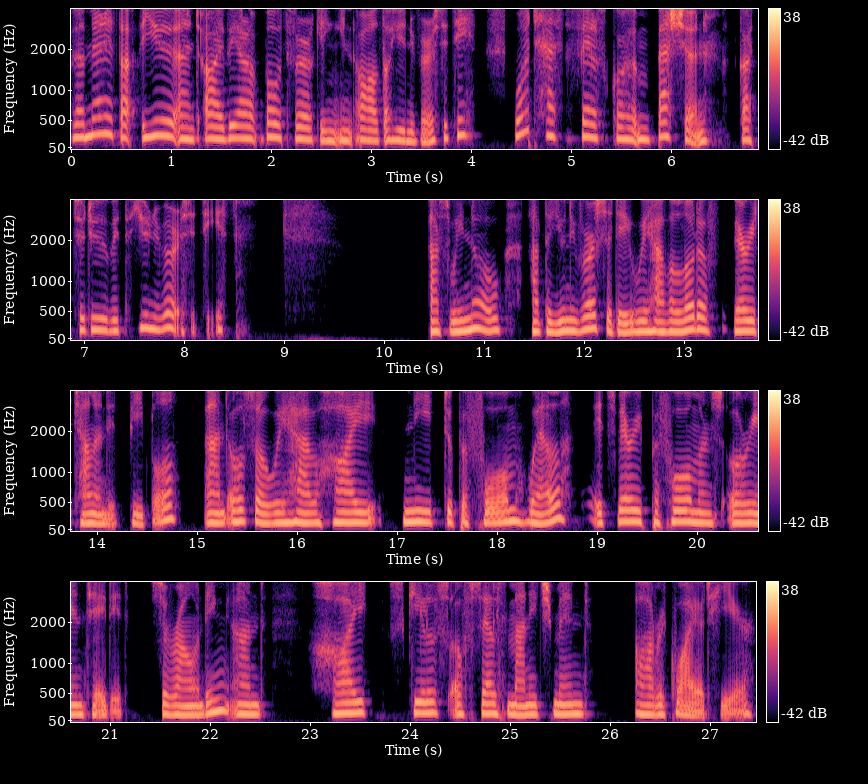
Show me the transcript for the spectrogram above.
Well, Merita, you and I, we are both working in Aalto University. What has self compassion got to do with universities? As we know, at the university, we have a lot of very talented people, and also we have high need to perform well it's very performance orientated surrounding, and high skills of self management are required here.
